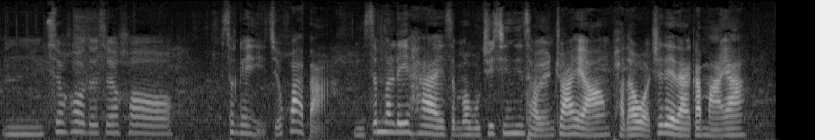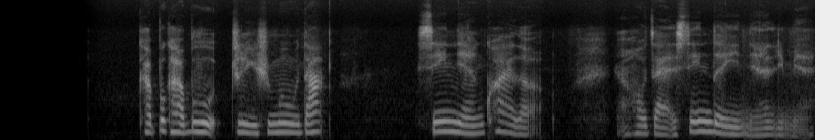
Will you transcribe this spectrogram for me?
嗯，最后的最后，送给你一句话吧：你这么厉害，怎么不去青青草原抓羊，跑到我这里来干嘛呀？卡布卡布，这里是么么哒，新年快乐！然后在新的一年里面，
